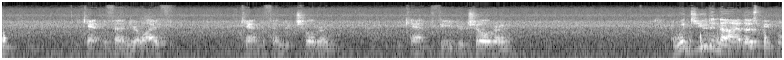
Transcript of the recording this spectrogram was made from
you can't defend your life, you can't defend your children, you can't feed your children. Would you deny those people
